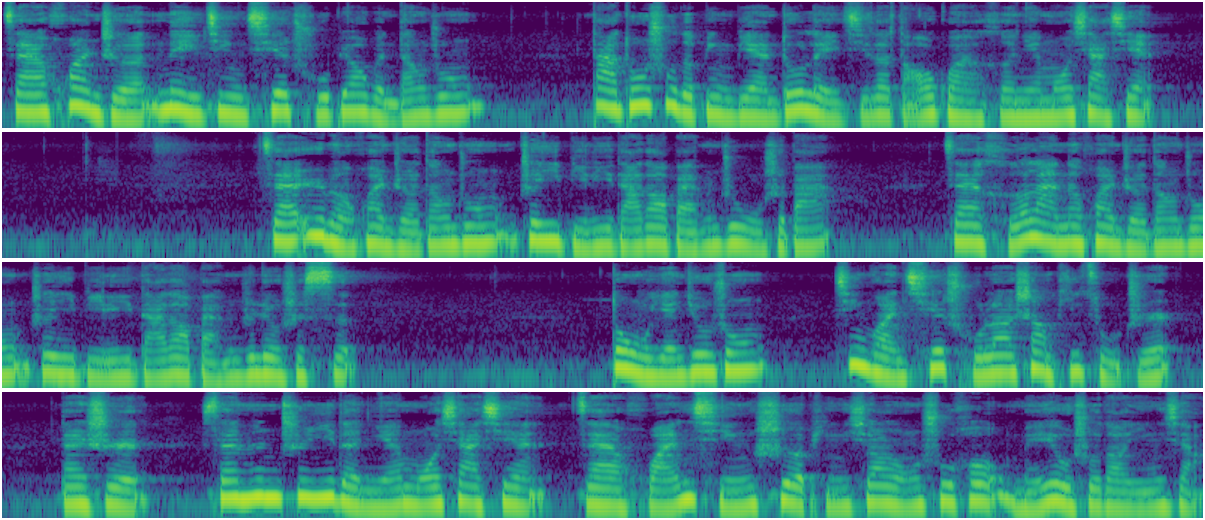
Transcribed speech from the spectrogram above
在患者内镜切除标本当中，大多数的病变都累及了导管和黏膜下陷。在日本患者当中，这一比例达到百分之五十八；在荷兰的患者当中，这一比例达到百分之六十四。动物研究中，尽管切除了上皮组织，但是三分之一的黏膜下陷在环形射频消融术后没有受到影响。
